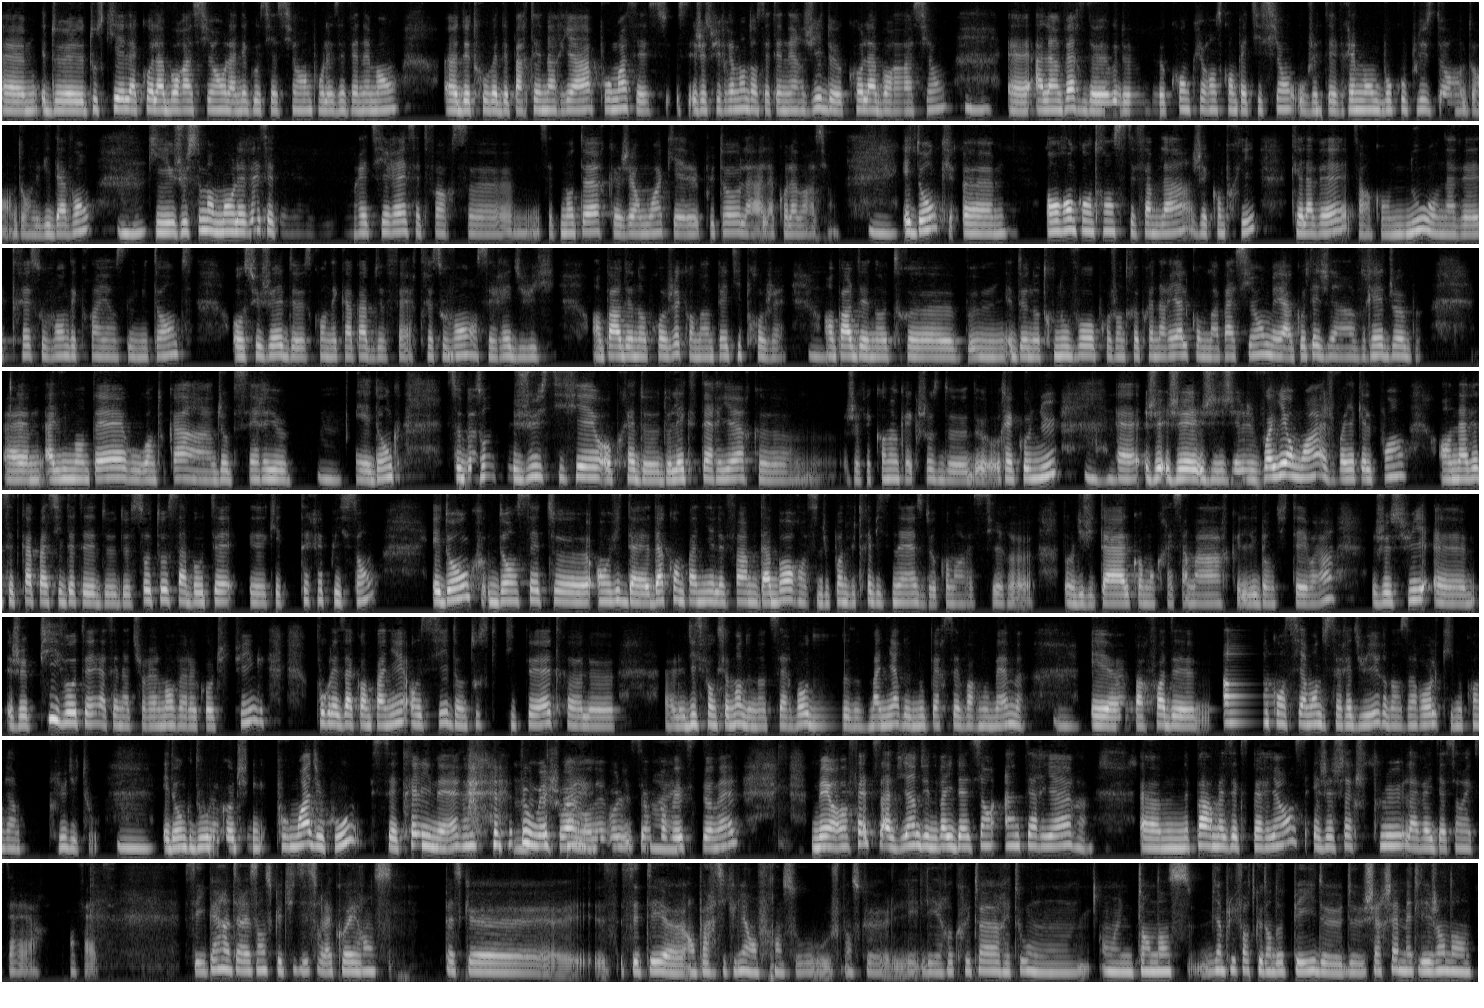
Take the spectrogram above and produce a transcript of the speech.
euh, de tout ce qui est la collaboration, la négociation pour les événements, euh, de trouver des partenariats. Pour moi, c'est, je suis vraiment dans cette énergie de collaboration, mm. à l'inverse de, de, concurrence, compétition, où j'étais vraiment beaucoup plus dans, dans, dans les vies d'avant, qui justement m'enlevait cette énergie retirer cette force, euh, cette moteur que j'ai en moi qui est plutôt la, collaboration. Mm. Et donc, euh, en rencontrant ces femmes-là, j'ai compris qu'elle avait, enfin, qu'on nous, on avait très souvent des croyances limitantes au sujet de ce qu'on est capable de faire. Très souvent, on s'est réduit. On parle de nos projets comme un petit projet. Mm. On parle de notre, euh, de notre nouveau projet entrepreneurial comme ma passion, mais à côté, j'ai un vrai job alimentaire ou en tout cas un job sérieux. Mm. Et donc, ce besoin de se justifier auprès de, l'extérieur que je fais quand même quelque chose de, reconnu, mm-hmm. euh, je, voyais en moi, je voyais à quel point on avait cette capacité de, de s'auto-saboter euh, qui est très puissant. Et donc, dans cette euh, envie d'accompagner les femmes, d'abord du point de vue très business, de comment investir euh, dans le digital, comment créer sa marque, l'identité, voilà, je suis, euh, je pivotais assez naturellement vers le coaching pour les accompagner aussi dans tout ce qui peut être le, le dysfonctionnement de notre cerveau, de notre manière de nous percevoir nous-mêmes mmh. et parfois de, inconsciemment de se réduire dans un rôle qui nous convient plus du tout. Mm. Et donc, d'où le coaching. Pour moi, du coup, c'est très linéaire, tous mm. mes choix, mon évolution professionnelle. Mais en fait, ça vient d'une validation intérieure euh, par mes expériences et je cherche plus la validation extérieure, en fait. C'est hyper intéressant ce que tu dis sur la cohérence. Parce que c'était euh, en particulier en France où je pense que les, recruteurs et tout ont, ont, une tendance bien plus forte que dans d'autres pays de, de, chercher à mettre les gens dans,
